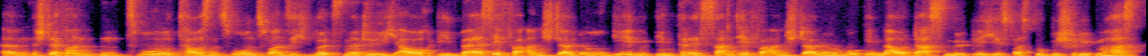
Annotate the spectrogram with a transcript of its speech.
ähm, Stefan, 2022 wird es natürlich auch diverse Veranstaltungen geben, interessante Veranstaltungen, wo genau das möglich ist, was du beschrieben hast,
